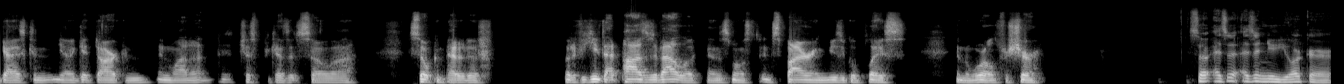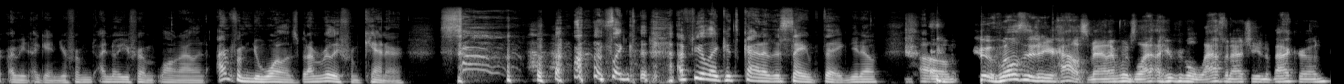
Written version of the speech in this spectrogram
guys can you know get dark and and want to just because it's so uh, so competitive. But if you keep that positive outlook, then it's the most inspiring musical place in the world for sure. So as a as a New Yorker, I mean, again, you're from I know you're from Long Island. I'm from New Orleans, but I'm really from Kenner. So it's like I feel like it's kind of the same thing, you know. Um, Who else is in your house, man? Everyone's la- I hear people laughing at you in the background.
